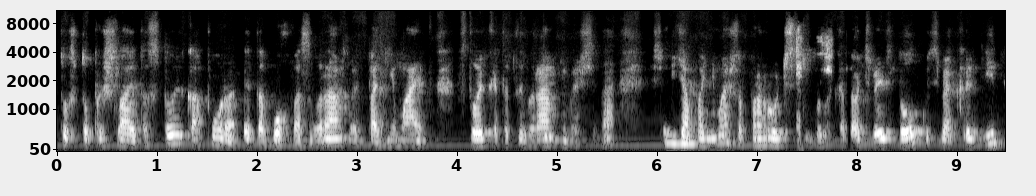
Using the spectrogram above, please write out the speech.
то, что пришла эта стойка, опора, это Бог вас выравнивает, поднимает. Стойка, это ты выравниваешься, да. И я понимаю, что пророчески было, когда у тебя есть долг, у тебя кредит,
